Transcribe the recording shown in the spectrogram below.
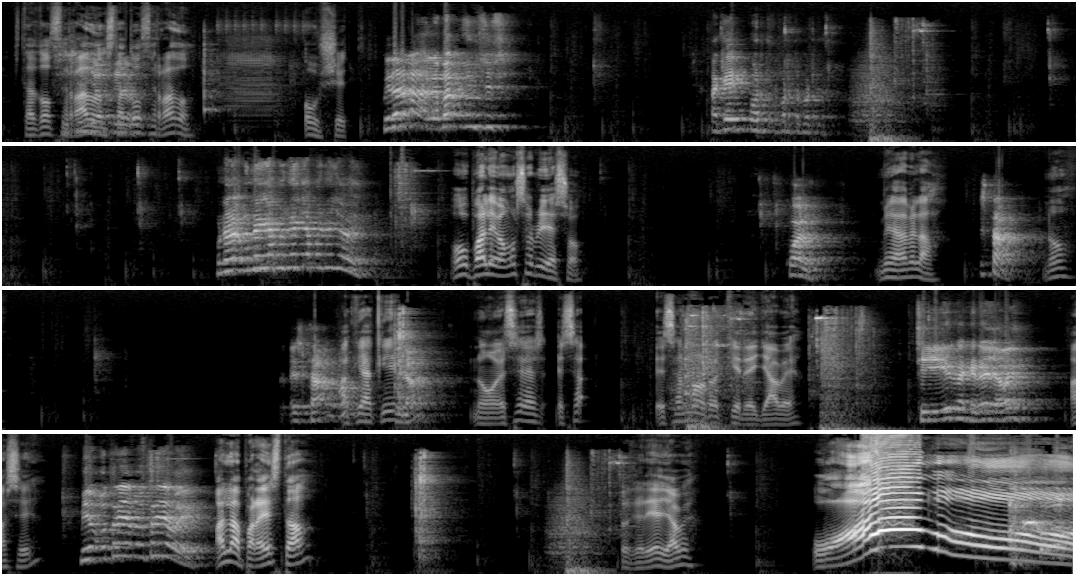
Está todo sí, cerrado, está todo cerrado. Oh shit. Cuidado, la. Aquí hay puerta, puerta, puerta. Una, una llave, una llave, una llave. Oh, vale, vamos a abrir eso. ¿Cuál? Mira, dámela. ¿Esta? No. ¿Esta? Aquí, aquí. Mira. No, esa, es- esa, esa no requiere llave. Sí, requiere llave. ¿Ah, sí? Mira, otra llave, otra llave. llave! ¡Hala, para esta! Requería llave. ¡Vamos!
